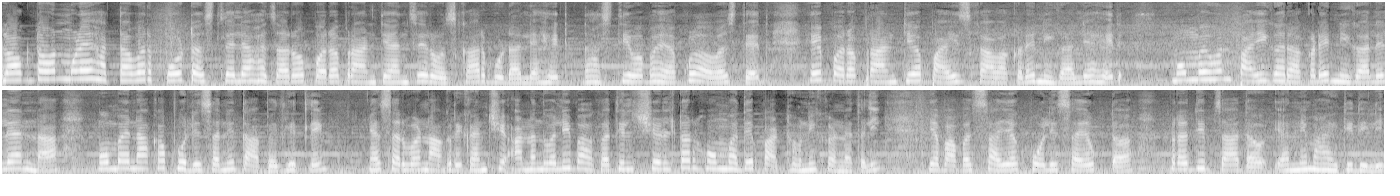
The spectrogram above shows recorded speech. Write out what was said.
लॉकडाऊनमुळे हातावर पोट असलेल्या हजारो परप्रांतीयांचे रोजगार बुडाले आहेत. धास्ती व भयाकुळ अवस्थेत हे परप्रांतीय पायीच गावाकडे निघाले आहेत. मुंबईहून पायी घराकडे निघालेल्यांना मुंबई नाका पोलिसांनी ताब्यात घेतले. या सर्व नागरिकांची आनंदवली भागातील शेल्टर होममध्ये पाठवणी करण्यात आली. याबाबत सहाय्यक पोलीस आयुक्त प्रदीप जाधव यांनी माहिती दिली.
